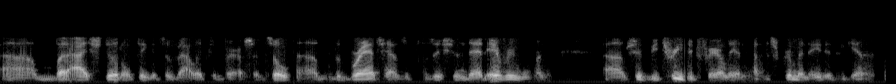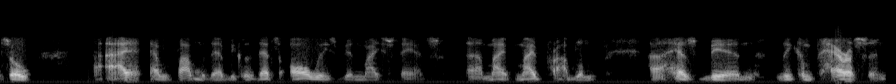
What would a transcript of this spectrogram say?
um, but I still don't think it's a valid comparison. So um, the branch has a position that everyone uh, should be treated fairly and not discriminated against. So I have a problem with that because that's always been my stance. Uh, my my problem uh, has been the comparison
